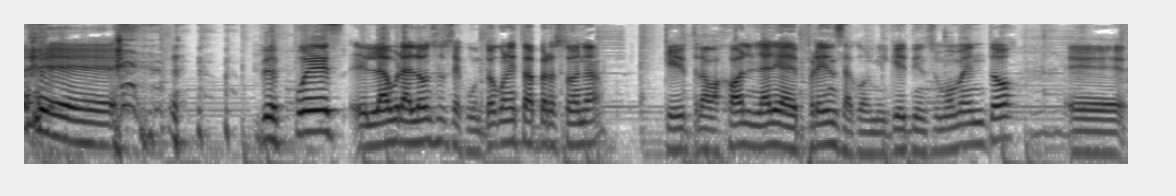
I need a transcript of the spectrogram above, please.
Eh, Después, eh, Laura Alonso se juntó con esta persona que trabajaba en el área de prensa con Michetti en su momento eh,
